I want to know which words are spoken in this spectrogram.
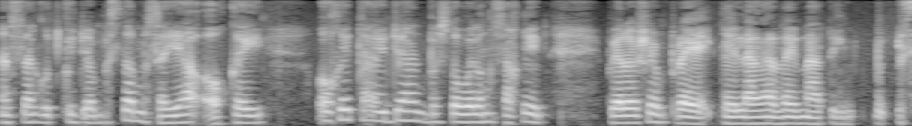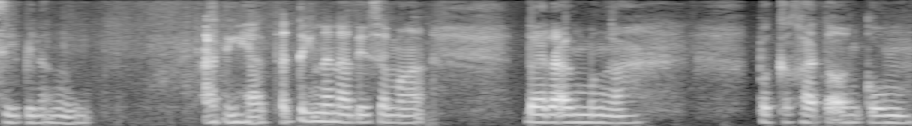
ang sagot ko dyan, basta masaya, okay. Okay tayo dyan, basta walang sakit. Pero syempre, kailangan rin natin isipin ang ating health at tingnan natin sa mga daraang mga pagkakataon kung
